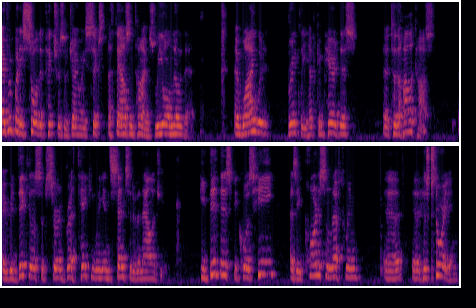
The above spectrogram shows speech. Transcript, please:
Everybody saw the pictures of January 6th a thousand times. We all know that. And why would Brinkley have compared this uh, to the Holocaust? A ridiculous, absurd, breathtakingly insensitive analogy. He did this because he, as a partisan left wing uh, uh, historian,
